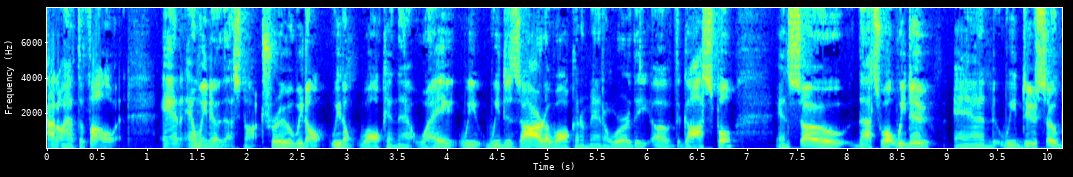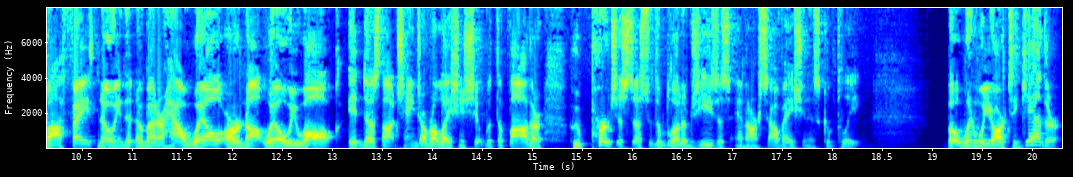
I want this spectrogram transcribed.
I don't have to follow it. And and we know that's not true. We don't we don't walk in that way. We we desire to walk in a manner worthy of the gospel. And so that's what we do. And we do so by faith, knowing that no matter how well or not well we walk, it does not change our relationship with the Father who purchased us through the blood of Jesus and our salvation is complete. But when we are together,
